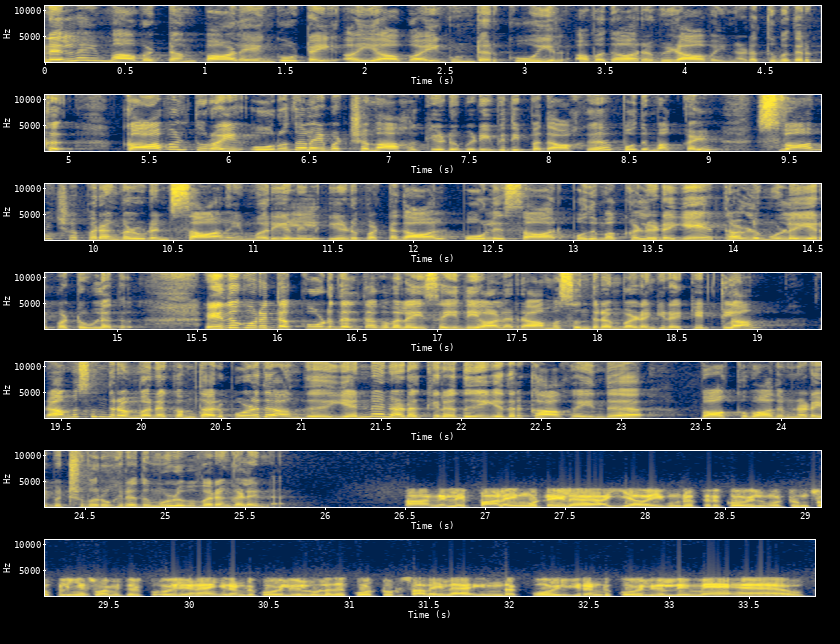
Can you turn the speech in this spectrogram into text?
நெல்லை மாவட்டம் பாளையங்கோட்டை ஐயா வைகுண்டர் கோயில் அவதார விழாவை நடத்துவதற்கு காவல்துறை ஒருதலைபட்சமாக கெடுபிடி விதிப்பதாக பொதுமக்கள் சுவாமி சப்பரங்களுடன் சாலை மறியலில் ஈடுபட்டதால் போலீசார் பொதுமக்களிடையே தள்ளுமுள்ளு ஏற்பட்டுள்ளது. இதுகுறித்த கூடுதல் தகவலை செய்தியாளர் ராமசுந்தரம் வழங்கிட கேட்கலாம். ராமசுந்தரம் வணக்கம். தற்பொழுது அங்கு என்ன நடக்கிறது? எதற்காக இந்த வாக்குவாதம் நடைபெற்று வருகிறது? முழு விவரங்கள் என்ன? நெல்லை பாளையங்கோட்டையில ஐயா வைகுண்ட திருக்கோவில் மற்றும் சொக்கலிங்க சுவாமி திருக்கோவில் என இரண்டு கோயில்கள் உள்ளது. கோட்டூர் சாலையில. இந்த கோயில் இரண்டு கோவில்களிலுமே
